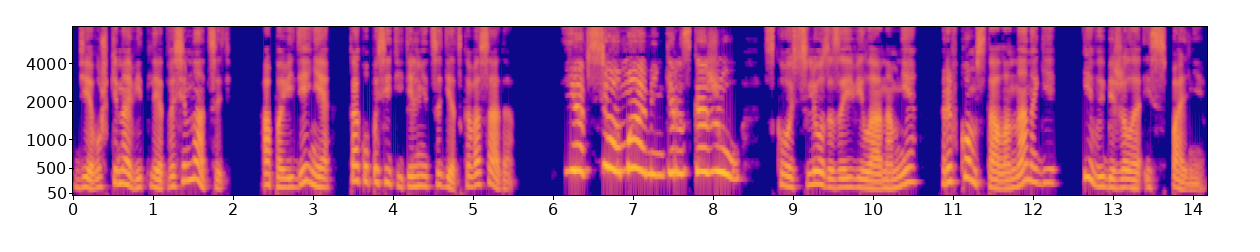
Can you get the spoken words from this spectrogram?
девушке на вид лет восемнадцать, а поведение, как у посетительницы детского сада. «Я все маменьке расскажу!» Сквозь слезы заявила она мне, рывком встала на ноги и выбежала из спальни.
